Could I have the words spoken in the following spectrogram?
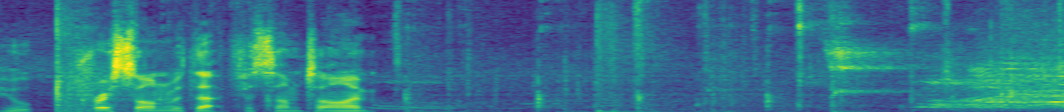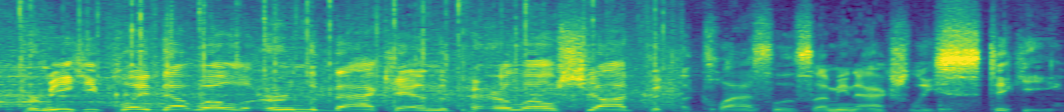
He'll press on with that for some time. For me, he played that well to earn the backhand, the parallel shot, but the classless, I mean, actually sticky.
